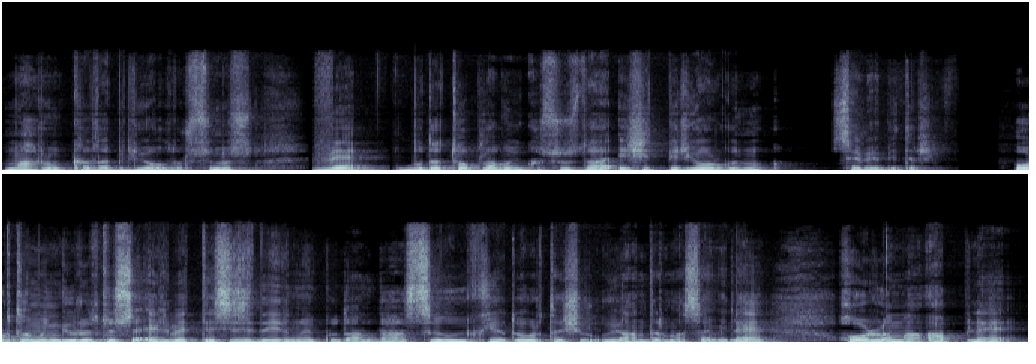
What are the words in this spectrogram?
mahrum kalabiliyor olursunuz ve bu da toplam uykusuzluğa eşit bir yorgunluk sebebidir. Ortamın gürültüsü elbette sizi derin uykudan daha sığ uykuya doğru taşır uyandırmasa bile horlama, apne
